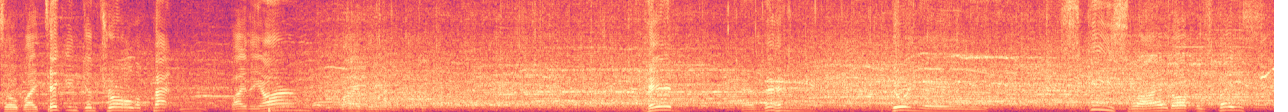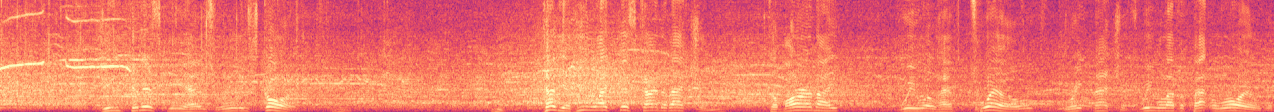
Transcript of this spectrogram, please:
So by taking control of Patton, by the arm, by the head, and then doing a ski slide off his face. Gene Kiniski has really scored. Tell you, if you like this kind of action, tomorrow night we will have 12 great matches. We will have a battle royal with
